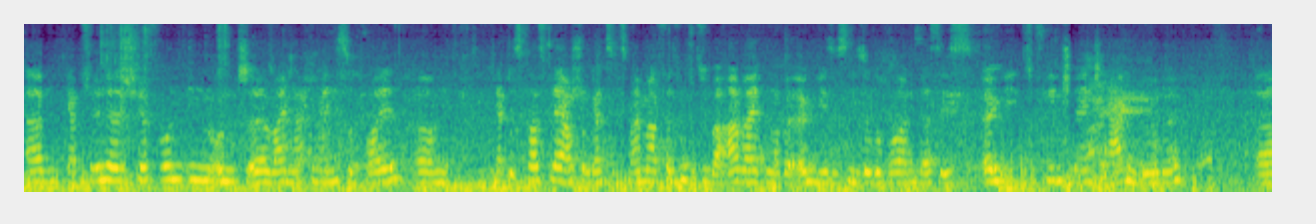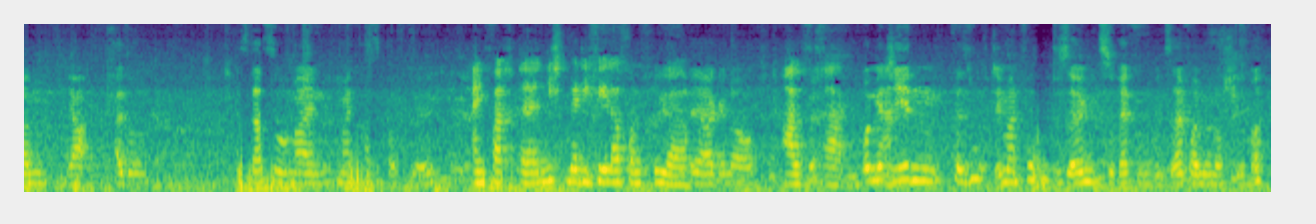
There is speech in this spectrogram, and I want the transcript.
Ähm, ich habe schöne Schürfwunden und äh, war im Nachhinein nicht so toll. Ähm, ich habe das Cosplay auch schon ganze zweimal versucht zu überarbeiten, aber irgendwie ist es nie so geworden, dass ich es irgendwie zufriedenstellend tragen würde. Ähm, ja, also ist das so mein, mein Hass-Cosplay. Einfach äh, nicht mehr die Fehler von früher Ja, genau. auftragen. Und mit ja. jedem Versuch, den man versucht, es irgendwie zu retten, wird es einfach nur noch schlimmer.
